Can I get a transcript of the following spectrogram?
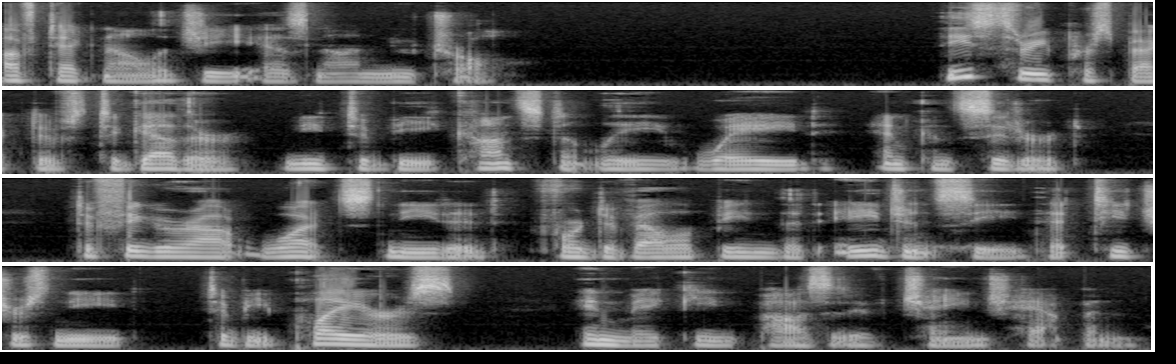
of technology as non neutral. These three perspectives together need to be constantly weighed and considered to figure out what's needed for developing the agency that teachers need to be players in making positive change happen.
